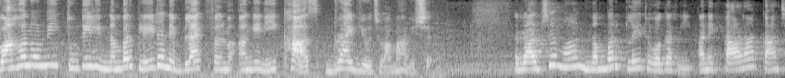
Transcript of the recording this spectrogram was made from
વાહનોની તૂટેલી નંબર પ્લેટ અને બ્લેક ફિલ્મ અંગેની ખાસ ડ્રાઈવ યોજવામાં આવી છે. રાજ્યમાં નંબર પ્લેટ વગરની અને કાળા કાચ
